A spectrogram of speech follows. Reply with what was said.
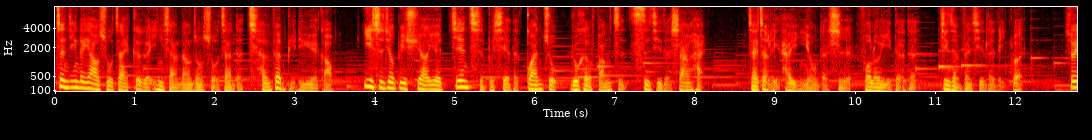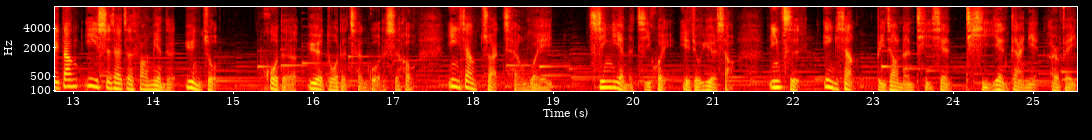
震惊的要素在各个印象当中所占的成分比例越高，意识就必须要越坚持不懈地关注如何防止刺激的伤害。在这里，他引用的是弗洛伊德的精神分析的理论。所以，当意识在这方面的运作获得越多的成果的时候，印象转成为经验的机会也就越少。因此，印象比较能体现体验概念，而非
